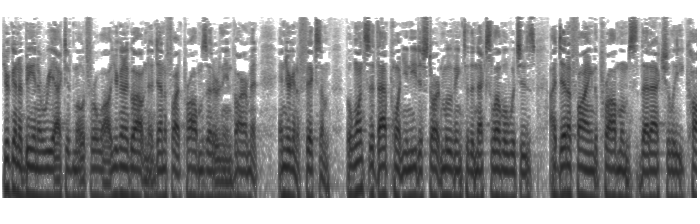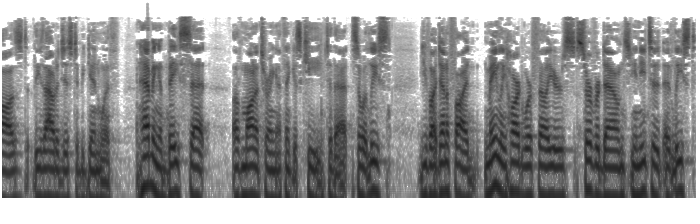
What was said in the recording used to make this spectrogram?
you're going to be in a reactive mode for a while. You're going to go out and identify problems that are in the environment and you're going to fix them. But once at that point, you need to start moving to the next level, which is identifying the problems that actually caused these outages to begin with. And having a base set of monitoring, I think, is key to that. So at least You've identified mainly hardware failures, server downs. You need to at least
